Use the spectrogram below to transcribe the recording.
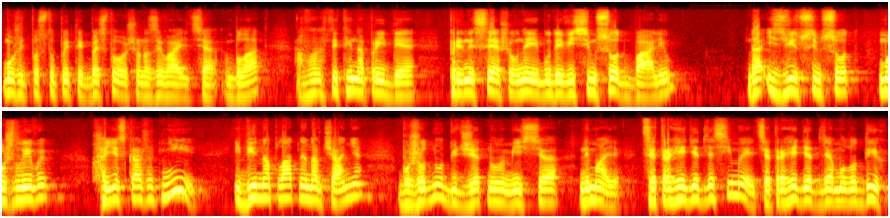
можуть поступити без того, що називається блат, а вона дитина прийде, принесе, що в неї буде 800 балів, да, із 800 можливих, а їй скажуть ні, іди на платне навчання, бо жодного бюджетного місця немає. Це трагедія для сімей, це трагедія для молодих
